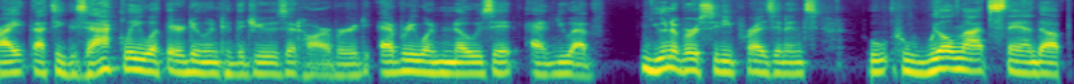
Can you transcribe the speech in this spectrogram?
right? That's exactly what they're doing to the Jews at Harvard. Everyone knows it, and you have university presidents who, who will not stand up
